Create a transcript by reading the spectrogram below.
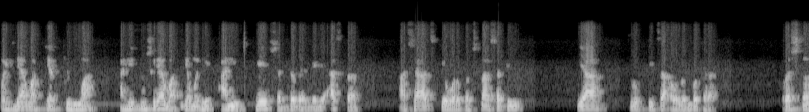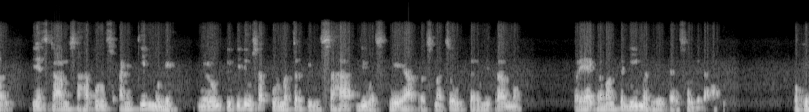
पहिल्या वाक्यात किंवा आणि दुसऱ्या वाक्यामध्ये आणि हे शब्द दडलेले असतात. अशाच केवळ प्रश्नासाठी या क्लुप्तीचा अवलंब करा. प्रश्न तेच काम सहा पुरुष आणि तीन मुले मिळून किती दिवसात पूर्ण करतील? सहा दिवस. हे या प्रश्नाचं उत्तर मित्रांनो पर्याय क्रमांक डी मध्ये दर्शवलेलं आहे. ओके.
